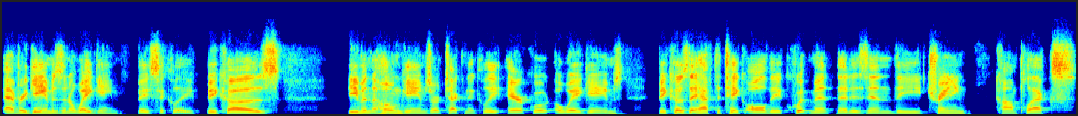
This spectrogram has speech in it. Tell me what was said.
every game is an away game, basically, because even the home games are technically air quote away games because they have to take all the equipment that is in the training complex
